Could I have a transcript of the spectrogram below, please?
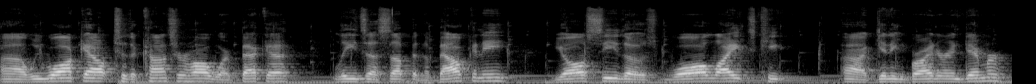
Uh, we walk out to the concert hall where Becca leads us up in the balcony. Y'all see those wall lights keep uh, getting brighter and dimmer?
